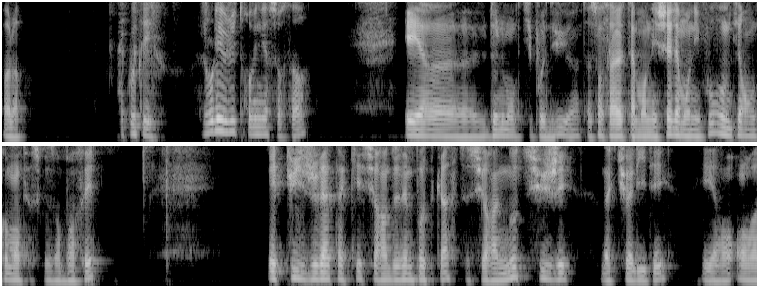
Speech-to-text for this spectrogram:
Voilà. Écoutez, je voulais juste revenir sur ça et euh, donner mon petit point de vue. hein. De toute façon, ça reste à mon échelle, à mon niveau. Vous me direz en commentaire ce que vous en pensez. Et puis, je vais attaquer sur un deuxième podcast, sur un autre sujet d'actualité. Et on, va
